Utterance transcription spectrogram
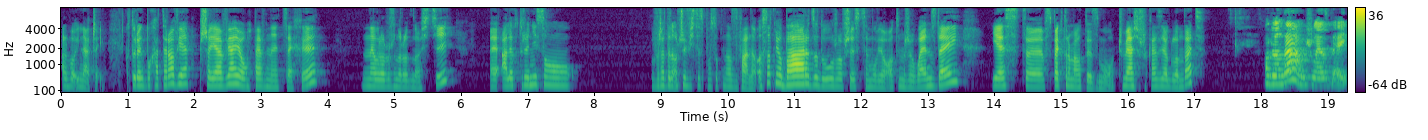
albo inaczej, których bohaterowie przejawiają pewne cechy neuroróżnorodności, e, ale które nie są w żaden oczywisty sposób nazwane. Ostatnio bardzo dużo wszyscy mówią o tym, że Wednesday jest e, w spektrum autyzmu. Czy miałaś już okazję oglądać? Oglądałam już Wednesday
